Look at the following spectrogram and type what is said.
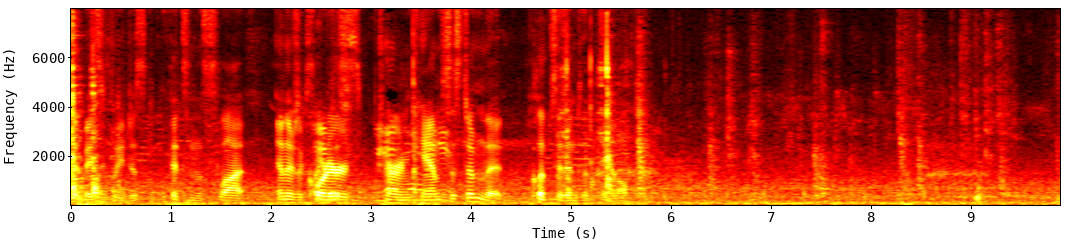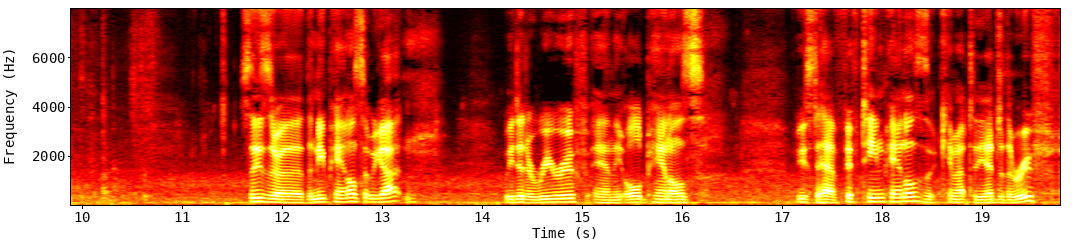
it basically just fits in the slot and there's a quarter turn cam system that clips it into the panel. So these are uh, the new panels that we got. We did a re-roof and the old panels, we used to have 15 panels that came out to the edge of the roof.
